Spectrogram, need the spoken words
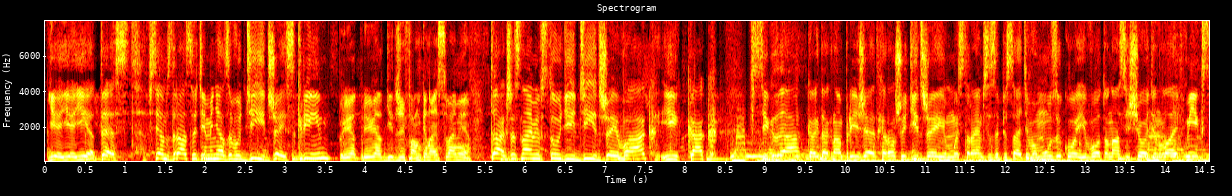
Е-е-е, тест. Всем здравствуйте, меня зовут DJ Scream. Привет, привет, диджей Фанканай с вами. Также с нами в студии DJ Вак. И как всегда, когда к нам приезжает хороший диджей, мы стараемся записать его музыку. И вот у нас еще один лайв-микс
